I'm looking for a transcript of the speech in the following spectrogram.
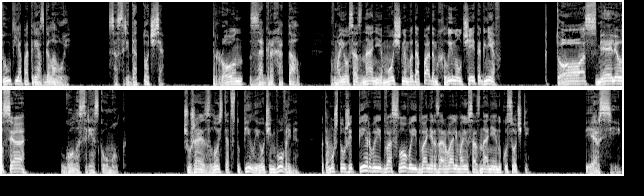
Тут я потряс головой. «Сосредоточься!» Трон загрохотал. В мое сознание мощным водопадом хлынул чей-то гнев. «Кто осмелился?» Голос резко умолк. Чужая злость отступила и очень вовремя, потому что уже первые два слова едва не разорвали мое сознание на кусочки. «Перси!»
